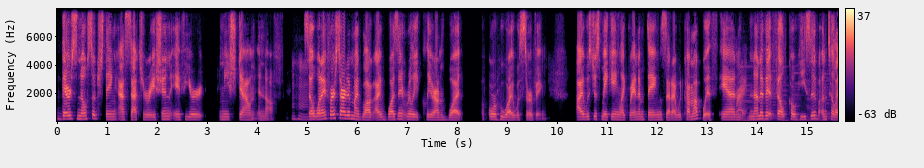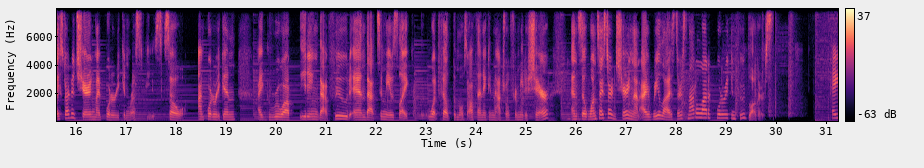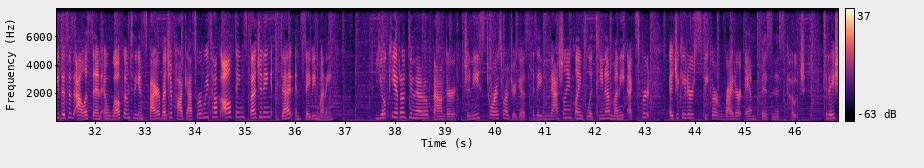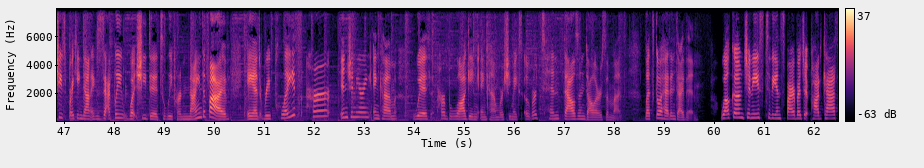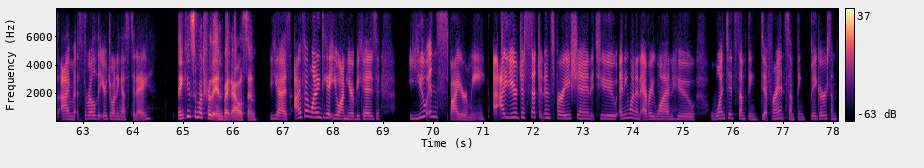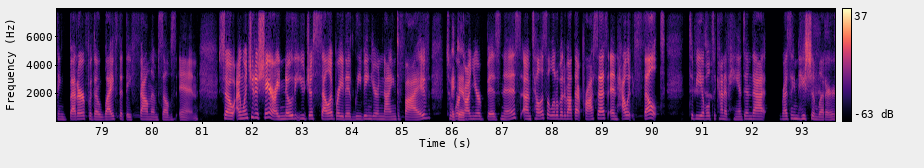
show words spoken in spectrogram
there's no such thing as saturation if you're niche down enough. Mm-hmm. So when I first started my blog, I wasn't really clear on what or who I was serving. I was just making like random things that I would come up with, and right. none of it felt cohesive until I started sharing my Puerto Rican recipes. So I'm Puerto Rican. I grew up eating that food, and that to me was like what felt the most authentic and natural for me to share. And so once I started sharing that, I realized there's not a lot of Puerto Rican food bloggers. Hey, this is Allison, and welcome to the Inspire Budget Podcast, where we talk all things budgeting, debt, and saving money. Yo Quiero Dinero founder Janice Torres Rodriguez is a nationally acclaimed Latina money expert, educator, speaker, writer, and business coach. Today, she's breaking down exactly what she did to leave her nine to five and replace her engineering income with her blogging income, where she makes over $10,000 a month. Let's go ahead and dive in. Welcome, Janice, to the Inspire Budget podcast. I'm thrilled that you're joining us today. Thank you so much for the invite, Allison. Yes, I've been wanting to get you on here because you inspire me. I, you're just such an inspiration to anyone and everyone who wanted something different, something bigger, something better for the life that they found themselves in. So I want you to share. I know that you just celebrated leaving your nine to five to I work did. on your business. Um, tell us a little bit about that process and how it felt to be able to kind of hand in that resignation letter.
